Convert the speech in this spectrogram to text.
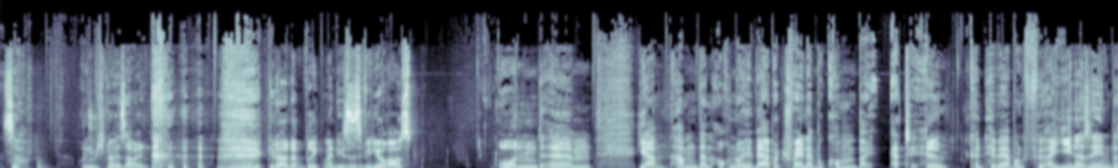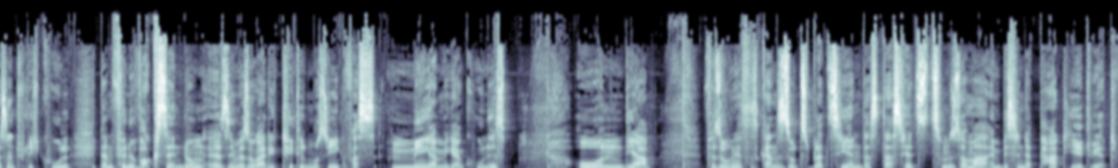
So, und mich neu sammeln. genau, dann bringt man dieses Video raus. Und ähm, ja, haben dann auch neue Werbetrailer bekommen bei RTL. Könnt ihr Werbung für Ayeda sehen, das ist natürlich cool. Dann für eine Vox-Sendung äh, sehen wir sogar die Titelmusik, was mega, mega cool ist. Und ja, versuchen jetzt das Ganze so zu platzieren, dass das jetzt zum Sommer ein bisschen der Party-Hit wird.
